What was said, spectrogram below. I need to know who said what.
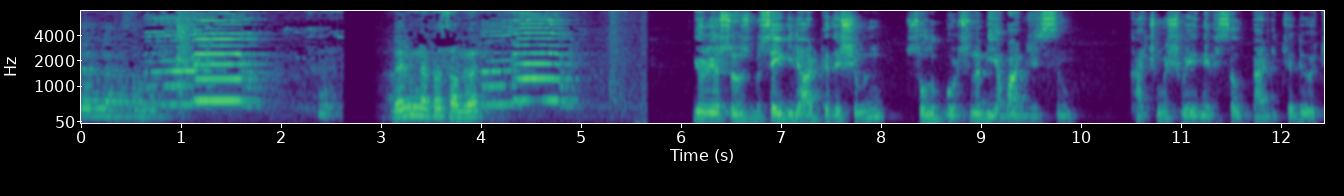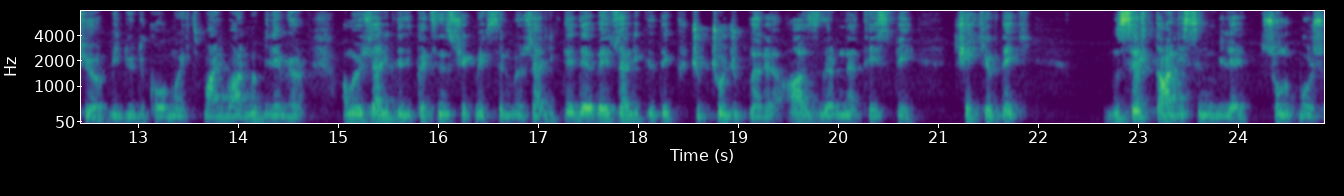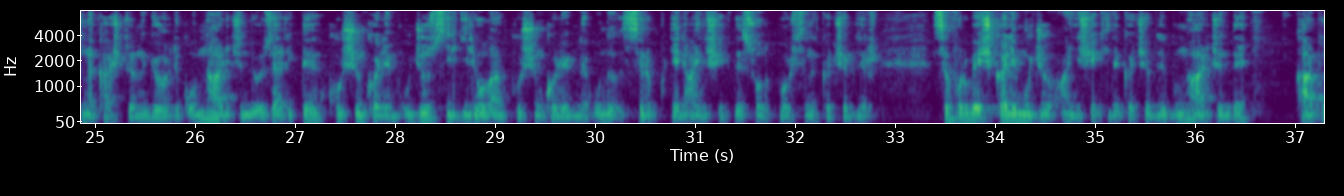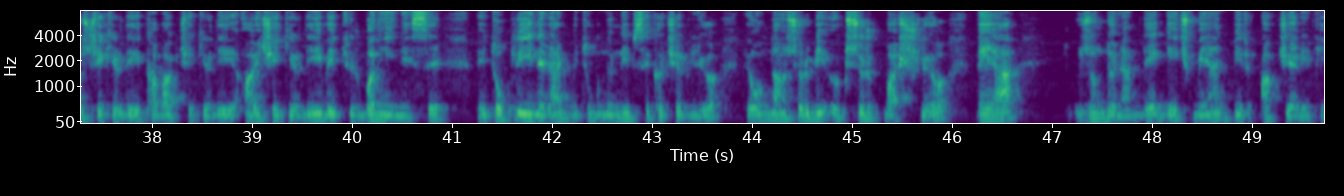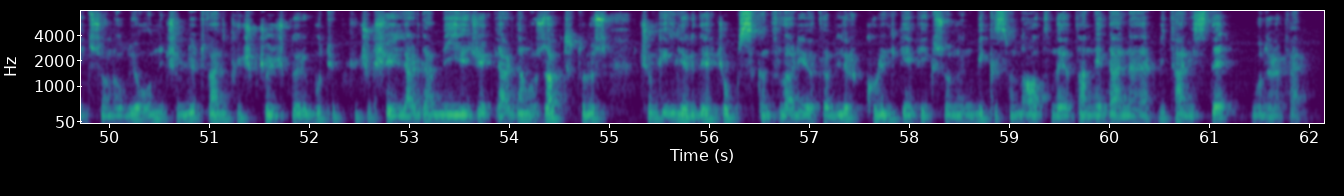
Speaker 1: Derin nefes al. derin nefes al ver.
Speaker 2: Görüyorsunuz bu sevgili arkadaşımın soluk borusuna bir yabancı cisim kaçmış ve nefes alıp verdikçe de ötüyor. Bir düdük olma ihtimali var mı bilemiyorum. Ama özellikle dikkatinizi çekmek isterim. Özellikle de ve özellikle de küçük çocukları ağızlarına tesbih, çekirdek, mısır tanesinin bile soluk borusuna kaçtığını gördük. Onun haricinde özellikle kurşun kalem, ucu silgili olan kurşun kalemler onu ısırıp gene aynı şekilde soluk borusuna kaçabilir. 0.5 kalem ucu aynı şekilde kaçabilir. Bunun haricinde karpuz çekirdeği, kabak çekirdeği, ay çekirdeği ve türban iğnesi ve toplu iğneler bütün bunların hepsi kaçabiliyor ve ondan sonra bir öksürük başlıyor veya uzun dönemde geçmeyen bir akciğer enfeksiyonu oluyor. Onun için lütfen küçük çocukları bu tip küçük şeylerden ve yiyeceklerden uzak tutunuz. Çünkü ileride çok sıkıntılar yaratabilir. Kronik enfeksiyonların bir kısmının altında yatan nedenler bir tanesi de budur efendim.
